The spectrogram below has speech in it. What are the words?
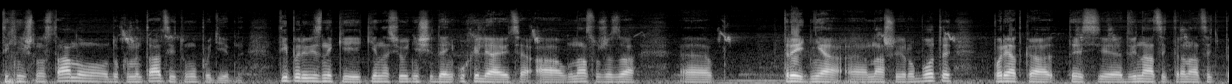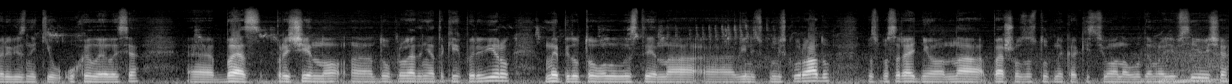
технічного стану, документації і тому подібне. Ті перевізники, які на сьогоднішній день ухиляються, а у нас вже за е, три дня е, нашої роботи порядка десь е, 12-13 перевізників ухилилися. е, Безпричинно е, до проведення таких перевірок ми підготовили листи на е, Вінницьку міську раду безпосередньо на першого заступника Кістіона Володимира Євсійовича,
